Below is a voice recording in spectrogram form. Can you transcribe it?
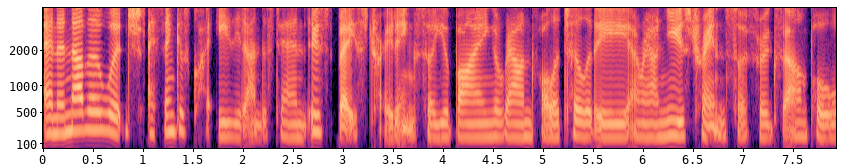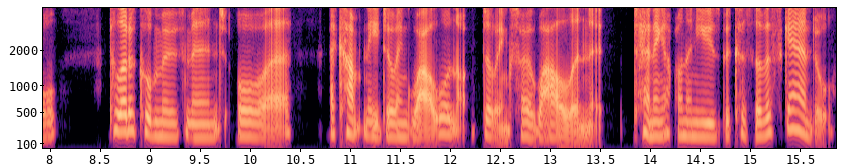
And another, which I think is quite easy to understand, is based trading. So, you're buying around volatility, around news trends. So, for example, political movement or a company doing well or not doing so well and turning up on the news because of a scandal.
